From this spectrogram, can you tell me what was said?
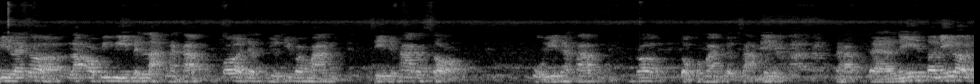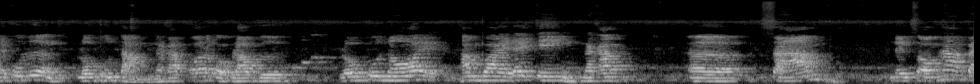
มีอะไรก็เราเอา PV เป็นหลักนะครับ ก็จะอยู่ที่ประมาณ 45 กระสอบปุ๋ยนะครับ ก็ตกประมาณเกือบ3 0 0 0 0นะครับ แต่อันนี้ตอนนี้เราจะพูดเรื่องลงทุนต่ำนะครับ เพราะระบบเราคือลงทุนน้อยทำไวได้จริงนะครับ สามหนึ่งสองห้าแป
